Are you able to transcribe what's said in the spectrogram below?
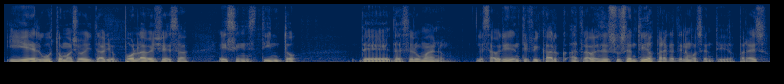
Y el gusto mayoritario por la belleza es instinto de- del ser humano, de saber identificar a través de sus sentidos. ¿Para qué tenemos sentidos? Para eso,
